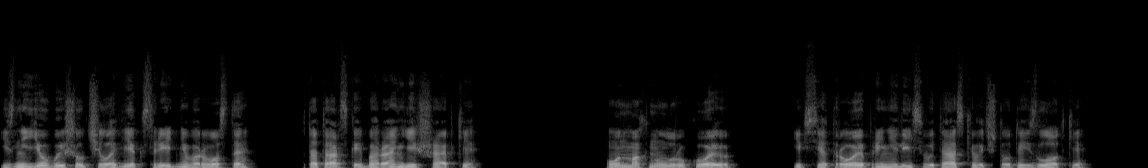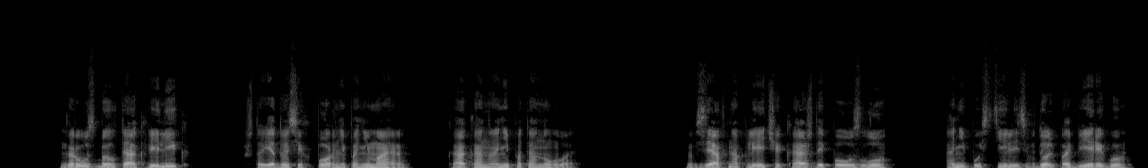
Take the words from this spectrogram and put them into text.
Из нее вышел человек среднего роста в татарской бараньей шапке. Он махнул рукою, и все трое принялись вытаскивать что-то из лодки. Груз был так велик, что я до сих пор не понимаю, как она не потонула. Взяв на плечи каждый по узлу, они пустились вдоль по берегу,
